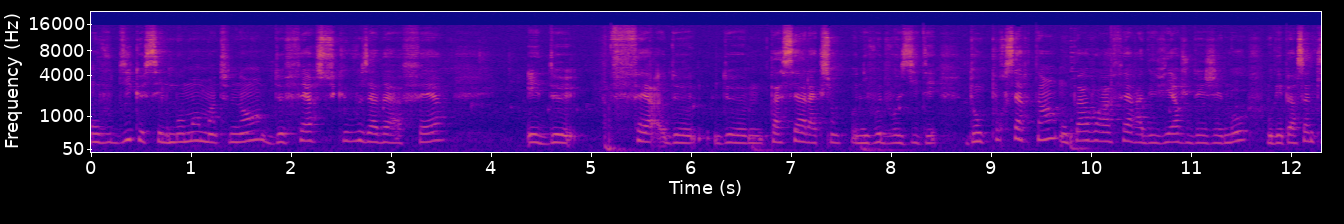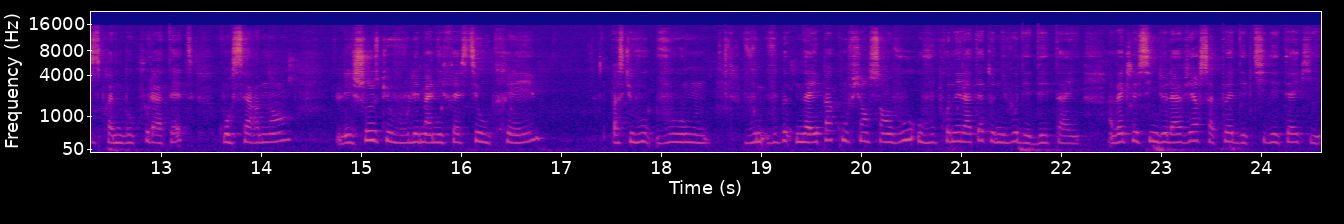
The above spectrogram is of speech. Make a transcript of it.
on vous dit que c'est le moment maintenant de faire ce que vous avez à faire et de de, de passer à l'action au niveau de vos idées. Donc pour certains, on peut avoir affaire à des vierges ou des gémeaux ou des personnes qui se prennent beaucoup la tête concernant les choses que vous voulez manifester ou créer parce que vous, vous, vous, n'avez pas confiance en vous ou vous prenez la tête au niveau des détails. Avec le signe de la Vierge, ça peut être des petits détails qui,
